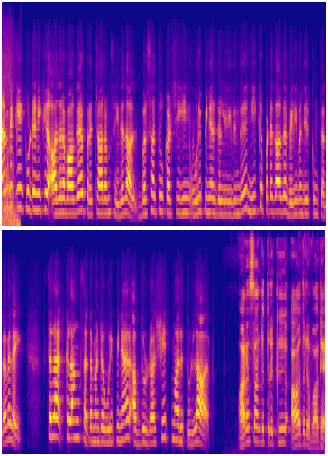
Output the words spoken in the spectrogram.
நம்பிக்கை கூட்டணிக்கு ஆதரவாக பிரச்சாரம் செய்ததால் பர்சாத்து கட்சியின் உறுப்பினர்களிலிருந்து நீக்கப்பட்டதாக வெளிவந்திருக்கும் தகவலை சலாட் கிலாங் சட்டமன்ற உறுப்பினர் அப்துல் ரஷீத் மறுத்துள்ளார். அரசாங்கத்திற்கு ஆதரவாக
